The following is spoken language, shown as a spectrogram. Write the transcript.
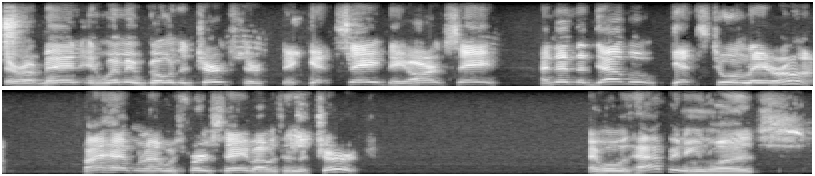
There are men and women who go in the church, they get saved, they aren't saved, and then the devil gets to them later on. I had when I was first saved, I was in the church. And what was happening was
